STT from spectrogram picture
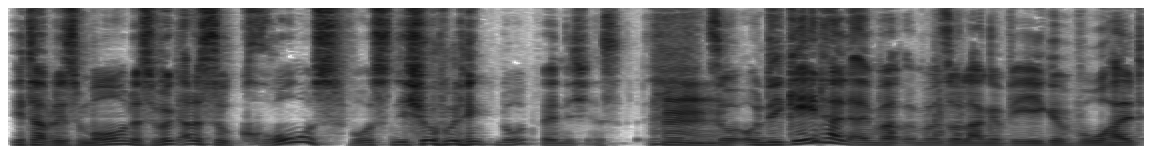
Etablissement, das wirkt alles so groß, wo es nicht unbedingt notwendig ist. Hm. So, und die gehen halt einfach immer so lange Wege, wo halt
